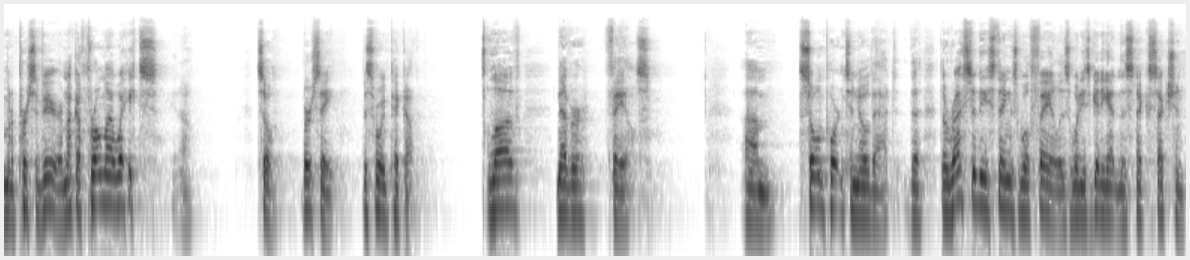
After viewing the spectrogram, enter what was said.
I'm going to persevere. I'm not going to throw my weights, you know. So, verse 8. This is where we pick up. Love never fails. Um, so important to know that. The, the rest of these things will fail, is what he's getting at in this next section.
